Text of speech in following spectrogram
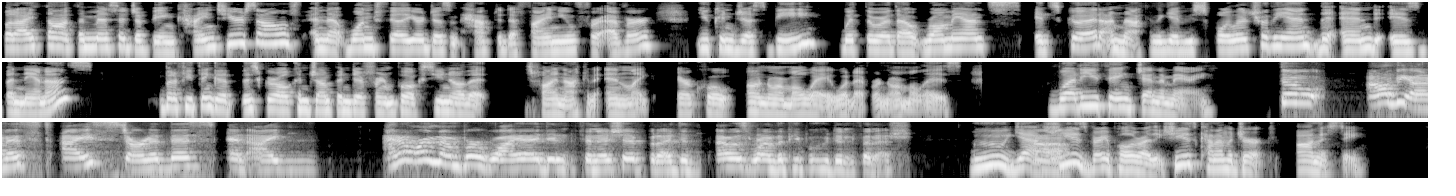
But I thought the message of being kind to yourself and that one failure doesn't have to define you forever. You can just be with or without romance. It's good. I'm not going to give you spoilers for the end. The end is bananas. But if you think that this girl can jump in different books, you know that it's probably not going to end like air quote a normal way, whatever normal is. What do you think, Jenna Mary? So I'll be honest, I started this and I I don't remember why I didn't finish it, but I did I was one of the people who didn't finish. Ooh, yeah, uh, she is very polarizing. She is kind of a jerk, honesty.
